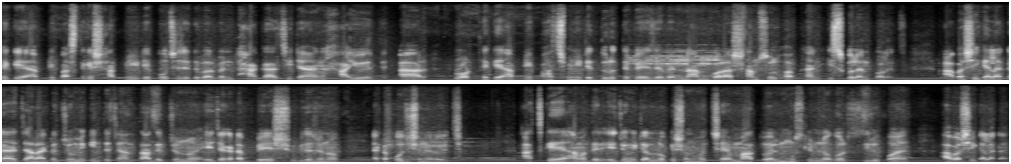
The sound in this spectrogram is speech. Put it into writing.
থেকে আপনি পাঁচ থেকে সাত মিনিটে পৌঁছে যেতে পারবেন ঢাকা চিটাং হাইওয়েতে। আর প্লট থেকে আপনি পাঁচ মিনিটের দূরত্বে পেয়ে যাবেন নামকরা Shamsul Haque Khan school and college. আবাসিক এলাকায় যারা একটা জমি কিনতে চান, তাদের জন্য এই জায়গাটা বেশ সুবিধাজনক একটা পজিশনে রয়েছে। আজকে আমাদের এই জমিটার লোকেশন হচ্ছে মাতোয়াল মুসলিমনগর জিরো পয়েন্ট আবাসিক এলাকায়।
